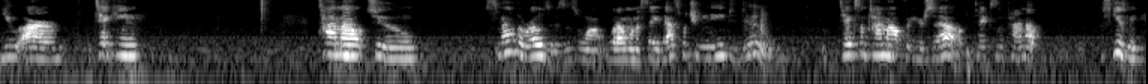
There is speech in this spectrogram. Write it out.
You are taking time out to smell the roses is what I want to say. That's what you need to do. Take some time out for yourself. Take some time out, excuse me,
